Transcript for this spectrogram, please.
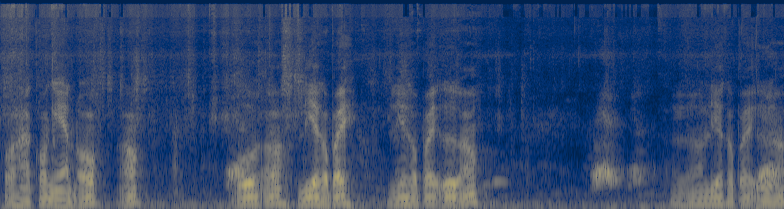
คอหักคอแงนโอ้เอา โอ้เอาเลียเข้าไป เลียเข้าไป เออ เอาเออ เอาเรียกเข้าไป เออ เอา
